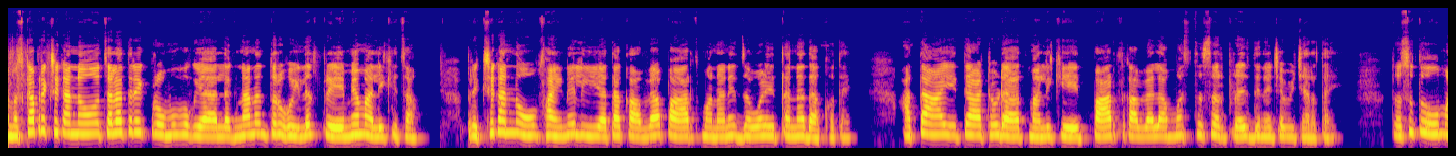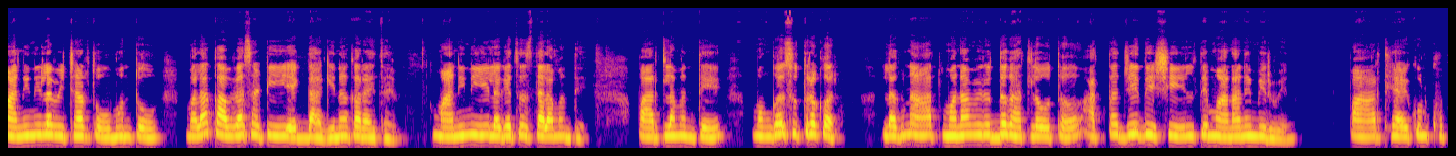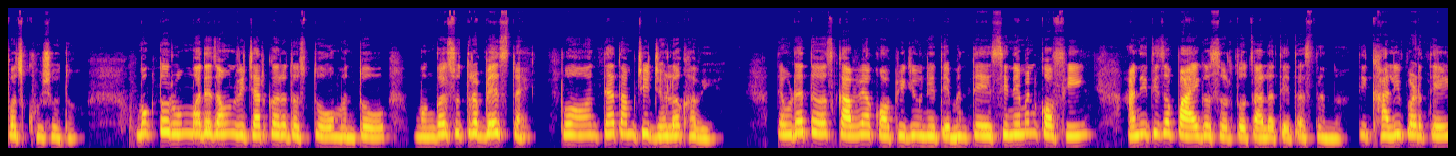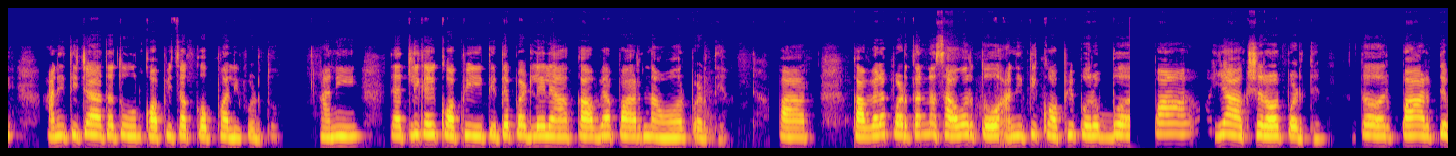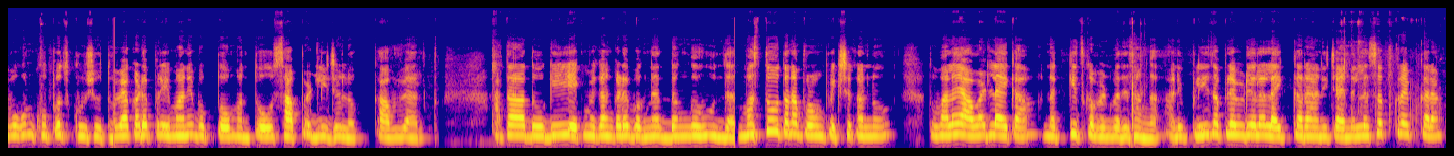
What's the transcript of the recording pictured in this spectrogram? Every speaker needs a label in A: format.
A: नमस्कार प्रेक्षकांनो. चला तर एक प्रोमो बघूया. लग्नानंतर होईलच प्रेम या मालिकेचा. प्रेक्षकांनो फायनली आता काव्या पार्थ मनाने जवळ येताना दाखवत आहे. आता येत्या आठवड्यात मालिकेत पार्थ काव्याला मस्त सरप्राईज देण्याच्या विचारात आहे. तसं तो मानिनीला विचारतो म्हणतो मला काव्यासाठी एक दागिना करायचा आहे. मानिनी लगेचच त्याला म्हणते. पार्थला म्हणते मंगळसूत्र कर. लग्नात मनाविरुद्ध घातलं होतं. आत्ता जे देशील ते मानाने मिरवेन. पार्थ हे ऐकून खूपच खुश होतो. मग तो रूममध्ये जाऊन विचार करत असतो म्हणतो मंगळसूत्र बेस्ट आहे पण त्यात आमची झलक हवी. तेवढ्यातच काव्या कॉफी घेऊन येते म्हणते सिनेमन कॉफी आणि तिचा पाय घसरतो चालत येत असताना. ती खाली पडते आणि तिच्या हातातून कॉफीचा कप खाली पडतो. आणि त्यातली काही कॉफी तिथे पडलेल्या काव्या पार नावावर पडते. पार काव्याला पडताना सावरतो आणि ती कॉफी बरोबर पा या अक्षरावर पडते. तर पार ते बघून खूपच खुश होतो. काव्याकडे प्रेमाने बघतो म्हणतो सापडली झलक काव्यार्थ. आता दोघी एकमेकांकडे बघण्यात दंग होऊन जात मस्त होतं ना प्रोमो प्रेक्षकांनो? तुम्हालाही आवडला आहे का? नक्कीच कमेंटमध्ये सांगा. आणि प्लीज आपल्या व्हिडिओला लाईक करा आणि चॅनलला सबस्क्राईब करा.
